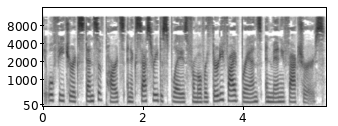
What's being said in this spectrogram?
it will feature extensive parts and accessory displays from over 35 brands and manufacturers.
